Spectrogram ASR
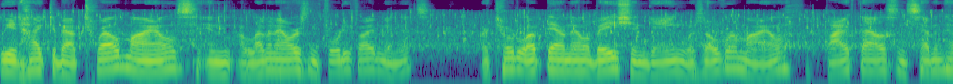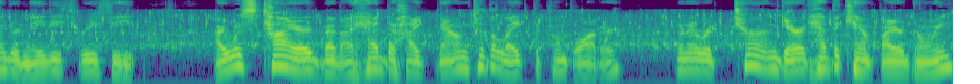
We had hiked about 12 miles in 11 hours and 45 minutes. Our total up down elevation gain was over a mile, 5,783 feet. I was tired, but I had to hike down to the lake to pump water. When I returned, Garrett had the campfire going.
